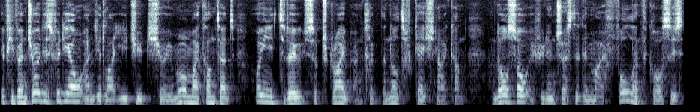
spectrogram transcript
If you've enjoyed this video and you'd like YouTube to show you more of my content, all you need to do is subscribe and click the notification icon. And also, if you're interested in my full-length courses,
